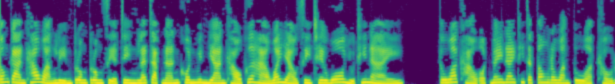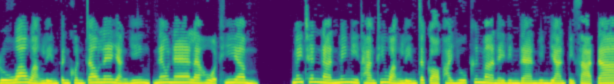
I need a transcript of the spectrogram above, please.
ต้องการข้าวหวังหลินตรงๆเสียจริง และจากนั้นคนวิญญาณเขาเพื่อหาว่าเหยาซีเชโวอยู่ที่ไหนทว่าเขาอดไม่ได้ที่จะต้องระวังตัว เขารู้ว่าหวังหลินเป็นคนเจ้าเล่ห์อย่างยิ่ง แน่วแน่และโหดเหี้ยม ไม่เช่นนั้นไม่มีทางที่หวังหลินจะก่อพายุขึ้นมาในดินแดนวิญญาณปีศาจได้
